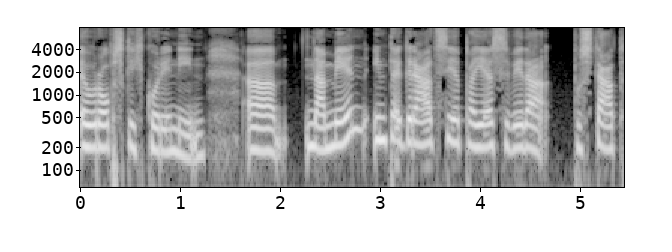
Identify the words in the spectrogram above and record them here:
evropskih korenin. Uh, namen integracije pa je seveda postati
